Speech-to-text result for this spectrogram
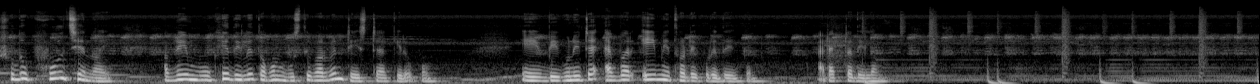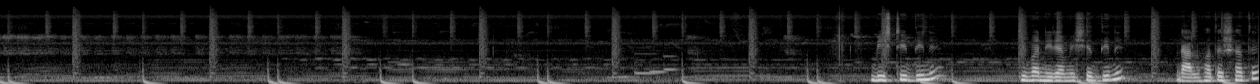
শুধু ফুলছে নয় আপনি মুখে দিলে তখন বুঝতে পারবেন টেস্টটা কীরকম। এই বেগুনিটা একবার এই মেথডে করে দেখবেন। আর একটা দিলাম। বৃষ্টির দিনে কিংবা নিরামিষের দিনে ডাল ভাতের সাথে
